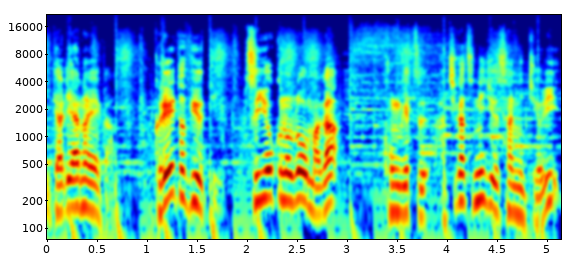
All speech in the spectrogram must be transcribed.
イタリアの映画「グレートビューティー追憶のローマ」が今月8月23日より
